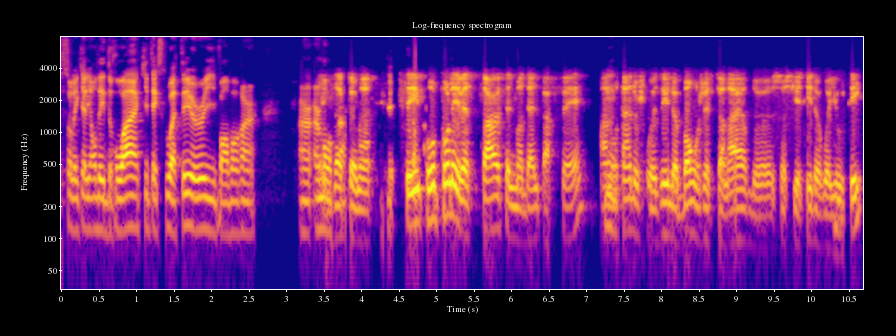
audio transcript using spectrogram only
sur lequel ils ont des droits qui est exploité, eux, ils vont avoir un, un, montant. Exactement. C'est pour, pour l'investisseur, c'est le modèle parfait, en mm. autant de choisir le bon gestionnaire de société de royauté,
